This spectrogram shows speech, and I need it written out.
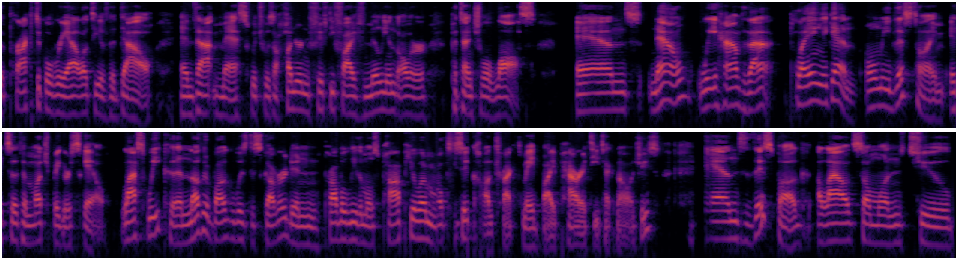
the practical reality of the DAO and that mess, which was a $155 million potential loss. And now we have that playing again, only this time it's at a much bigger scale. Last week, another bug was discovered in probably the most popular multi sig contract made by Parity Technologies. And this bug allowed someone to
